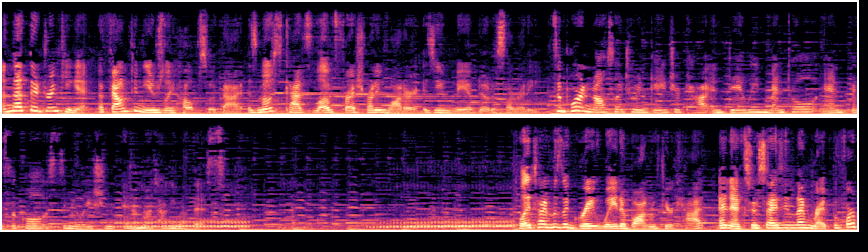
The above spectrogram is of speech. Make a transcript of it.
and that they're drinking it. A fountain usually helps with that, as most cats love fresh running water, as you may have noticed already. It's important also to engage your cat in daily mental and physical stimulation, and I'm not talking about this. Playtime is a great way to bond with your cat, and exercising them right before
